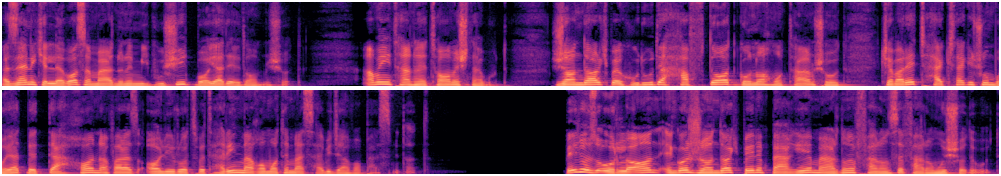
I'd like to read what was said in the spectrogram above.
و زنی که لباس مردونه میپوشید باید اعدام می‌شد اما این تنها اتهامش نبود ژاندارک به حدود هفتاد گناه متهم شد که برای تک تکشون باید به ده ها نفر از عالی رتبه ترین مقامات مذهبی جواب پس می‌داد. به جز اورلان انگار ژاندارک بین بقیه مردم فرانسه فراموش شده بود.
